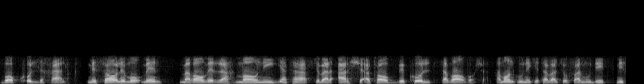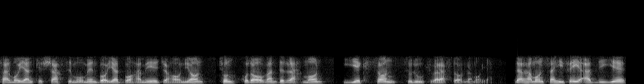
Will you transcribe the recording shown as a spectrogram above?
با کل خلق. مثال مؤمن مقام رحمانیت است که بر عرش عطا به کل سوا باشد. همان گونه که توجه فرمودید میفرمایند که شخص مؤمن باید با همه جهانیان چون خداوند رحمان یکسان سلوک و رفتار نماید. در همان صحیفه عدلیه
